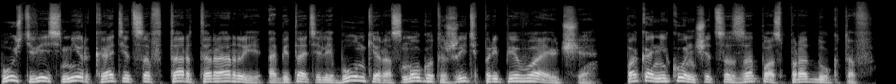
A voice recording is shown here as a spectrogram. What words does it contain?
Пусть весь мир катится в тартарары, обитатели бункера смогут жить припеваючи, пока не кончится запас продуктов.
